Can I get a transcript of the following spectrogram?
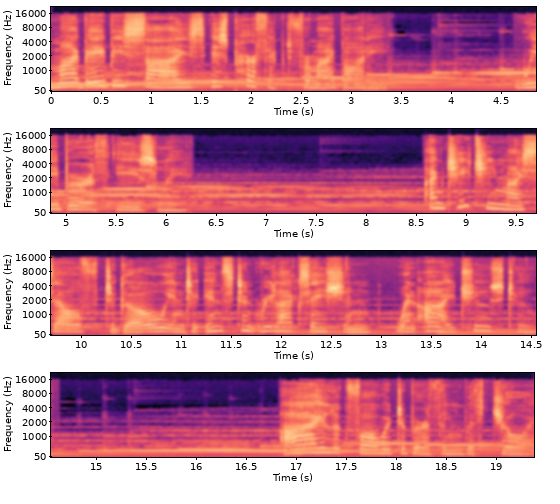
My baby's size is perfect for my body. We birth easily. I'm teaching myself to go into instant relaxation when I choose to. I look forward to birthing with joy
